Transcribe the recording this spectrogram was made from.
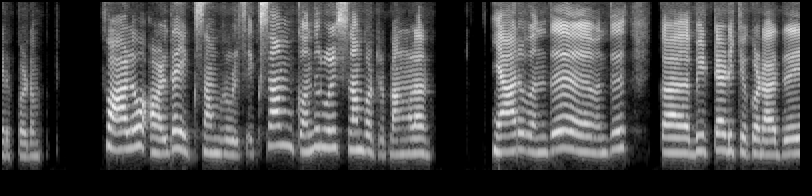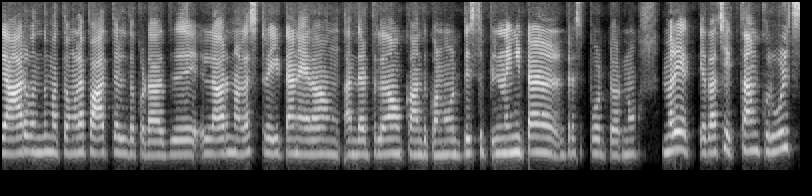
ஏற்படும். Follow all the exam rules எக்ஸாமுக்கு வந்து ரூல்ஸ் எல்லாம் போட்டிருப்பாங்களா யாரு வந்து வந்து பிட் அடிக்க கூடாது யாரு வந்து மத்தவங்கள பார்த்து எழுதக்கூடாது எல்லாரும் நல்லா ஸ்ட்ரெயிட்டா நேரம் அந்த இடத்துல தான் உட்காந்துக்கணும் டிசிப்ளின் நீட்டா ட்ரெஸ் போட்டு வரணும். இந்த மாதிரி ஏதாச்சும் எக்ஸாமுக்கு ரூல்ஸ்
